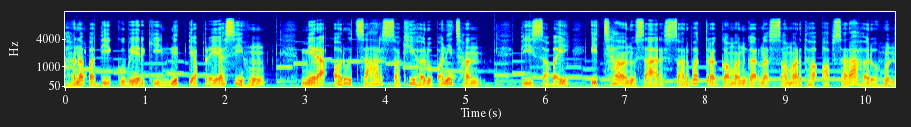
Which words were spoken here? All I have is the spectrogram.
धनपति कुबेरकी नित्य प्रेयसी हुँ। मेरा अरू चार सखीहरू पनि छन्। ती सबै इच्छा अनुसार सर्वत्र गमन गर्न समर्थ अप्सराहरू हुन्।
